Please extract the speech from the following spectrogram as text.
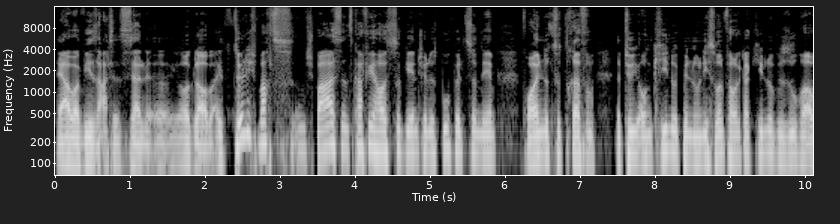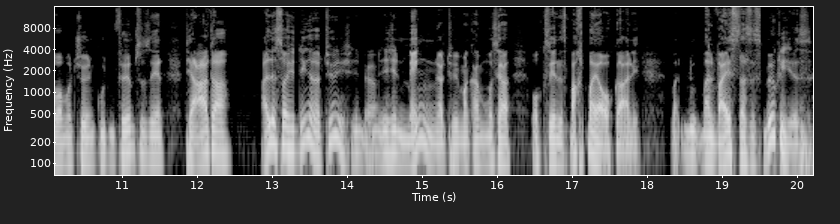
Ja, aber wie gesagt, es ist ja ein äh, Irrglaube. Natürlich macht's Spaß, ins Kaffeehaus zu gehen, ein schönes Buch mitzunehmen, Freunde zu treffen. Natürlich auch ein Kino. Ich bin noch nicht so ein verrückter Kinobesucher, aber mal einen schönen guten Film zu sehen. Theater, alles solche Dinge natürlich. In, Ja. Nicht in Mengen natürlich. Man kann, muss ja auch sehen, das macht man ja auch gar nicht. Man, man weiß, dass es möglich ist.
